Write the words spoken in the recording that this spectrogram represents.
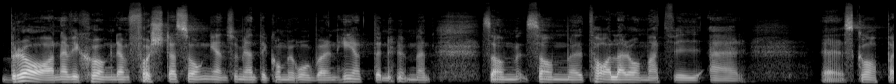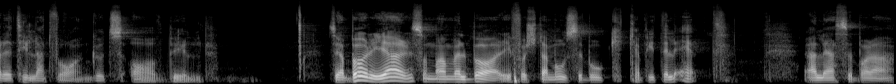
bra när vi sjöng den första sången som jag inte kommer ihåg vad den heter nu men som, som eh, talar om att vi är eh, skapade till att vara Guds avbild. Så jag börjar som man väl bör i första Mosebok kapitel 1. Jag läser bara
